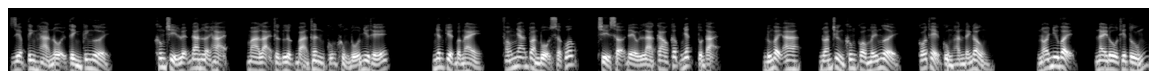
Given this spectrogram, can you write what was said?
Diệp Tinh Hà nội tình kinh người. Không chỉ luyện đan lợi hại, mà lại thực lực bản thân cũng khủng bố như thế. Nhân kiệt bậc này, phóng nhãn toàn bộ sở quốc, chỉ sợ đều là cao cấp nhất tồn tại. Đúng vậy a, đoán chừng không có mấy người có thể cùng hắn đánh đồng. Nói như vậy, nay Đồ Thiên Túng,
